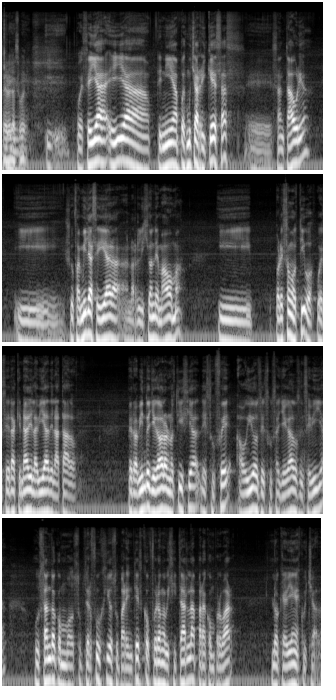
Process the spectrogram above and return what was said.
Pero se puede. Y, pues ella, ella tenía pues muchas riquezas, eh, Santa Aurea, y su familia seguía la, la religión de Mahoma, y por esos motivos pues era que nadie la había delatado. Pero habiendo llegado la noticia de su fe a oídos de sus allegados en Sevilla, usando como subterfugio su parentesco, fueron a visitarla para comprobar lo que habían escuchado.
